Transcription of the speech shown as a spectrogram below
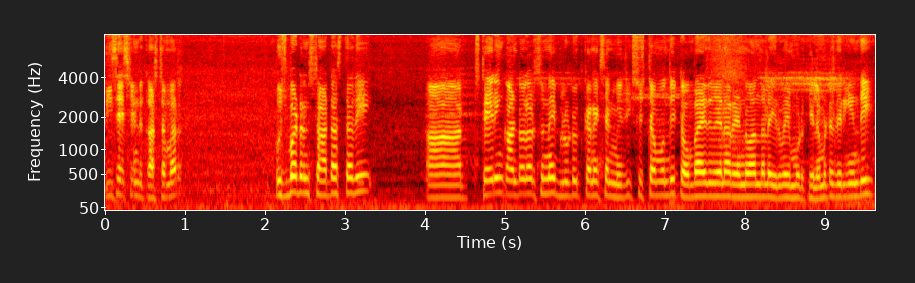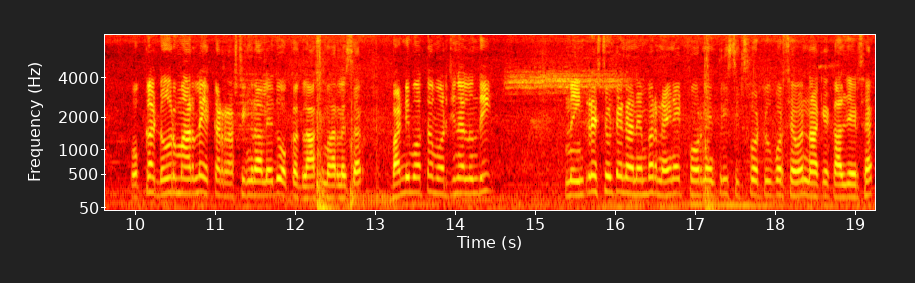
తీసేసిండు కస్టమర్. పుష్ బటన్ స్టార్ట్ వస్తుంది. స్టేరింగ్ కంట్రోలర్స్ ఉన్నాయి. బ్లూటూత్ కనెక్షన్ మ్యూజిక్ సిస్టమ్ ఉంది. తొంభై ఐదు వేల రెండు వందల ఇరవై మూడు కిలోమీటర్ తిరిగింది. ఒక్క డోర్ మారలే ఎక్కడ రస్టింగ్ రాలేదు. ఒక్క గ్లాస్ మారలేదు సార్. బండి మొత్తం ఒరిజినల్ ఉంది. నా ఇంట్రెస్ట్ ఉంటే నా number nine eight four nine three six four two four seven. నాకే కాల్ చేయరు సార్.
